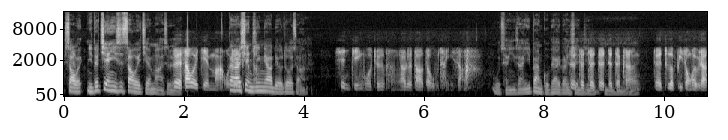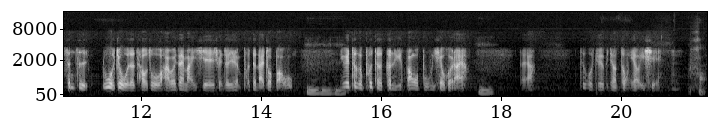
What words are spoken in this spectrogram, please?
稍微你的建议是稍微减码，是不是？对，稍微减码。大概现金要留多少？现金我觉得可能要留到到五成以上。五成以上，一半股票，一半现金。对对对对对对，可能对这个比重会比较，甚至如果就我的操作，我还会再买一些选择性 put 来做保护。嗯嗯。因为这个 put 可以帮我补一些回来啊。嗯。对啊，这个我觉得比较重要一些。嗯。好，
